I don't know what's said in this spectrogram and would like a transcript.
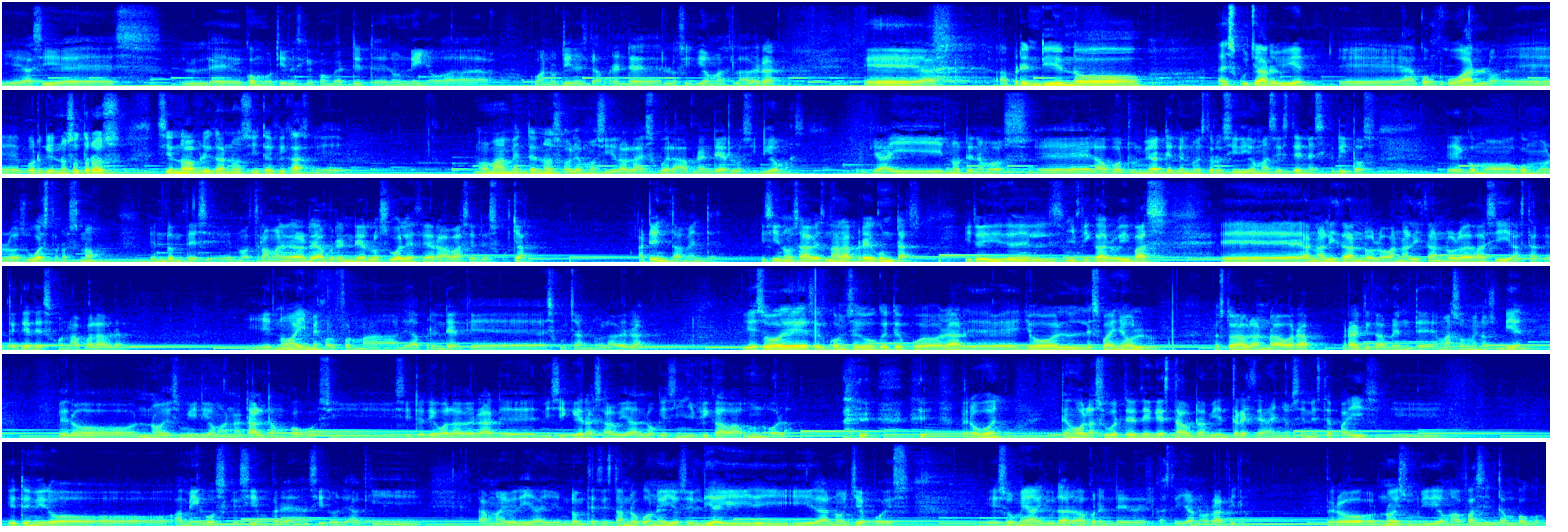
y así es eh, cómo tienes que convertirte en un niño cuando tienes que aprender los idiomas, la verdad. Eh, aprendiendo a escuchar bien, eh, a conjugarlo, porque nosotros siendo africanos, si te fijas, Normalmente no solemos ir a la escuela a aprender los idiomas, porque ahí no tenemos eh, la oportunidad de que nuestros idiomas estén escritos eh, como, como, los vuestros, ¿no? Entonces, eh, nuestra manera de aprenderlo suele ser a base de escuchar atentamente. Y si no sabes nada, preguntas y te dicen el significado y vas analizándolo, analizándolo así hasta que te quedes con la palabra y no hay mejor forma de aprender que escuchando, la verdad. Y eso es el consejo que te puedo dar. Eh, yo el español lo estoy hablando ahora prácticamente más o menos bien, pero no es mi idioma natal tampoco. Si, si te digo la verdad, eh, ni siquiera sabía lo que significaba un hola. pero bueno, tengo la suerte de que he estado también 13 años en este país y he tenido amigos que siempre han sido de aquí, la mayoría, y entonces estando con ellos el día y, la noche, pues eso me ha ayudado a aprender el castellano rápido. Pero no es un idioma fácil tampoco.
